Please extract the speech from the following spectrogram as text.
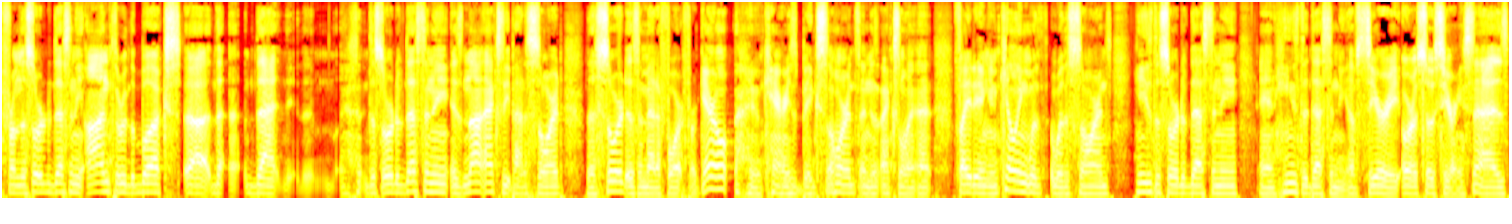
from the Sword of Destiny on through the books uh, that, that the Sword of Destiny is not actually about a sword. The sword is a metaphor for Geralt, who carries big swords and is excellent at fighting and killing with, with swords. He's the Sword of Destiny, and he's the destiny of Ciri, or so Ciri says.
